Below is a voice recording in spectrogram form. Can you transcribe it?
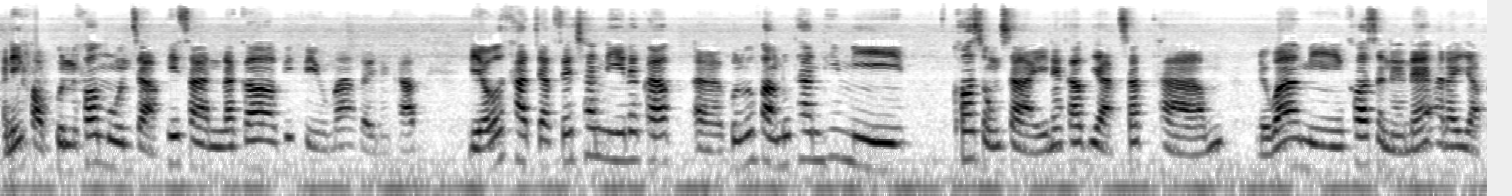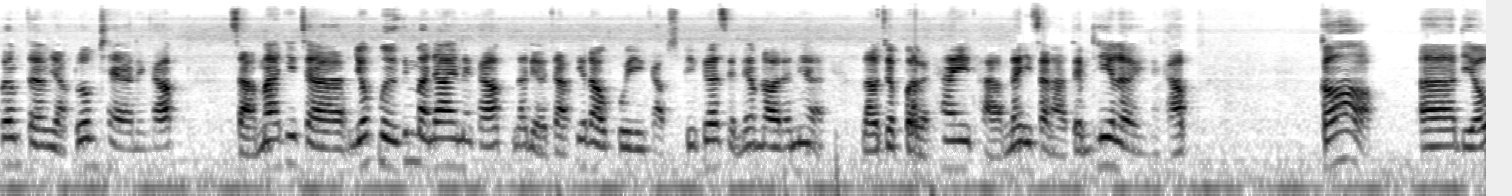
อันนี้ขอบคุณข้อมูลจากพี่ซันแล้วก็พี่ฟิลมากเลยนะครับ เดี๋ยวถัดจาก session นี้นะครับคุณผู้ฟังทุกท่านที่มี ข้อสงสัยนะครับ อยากซักถาม หรือว่ามีข้อเสนอแนะอะไรอยากเพิ่มเติมอยากร่วมแชร์นะครับ สามารถที่จะยกมือขึ้นมาได้นะครับ แล้วเดี๋ยวจากที่เราคุยกับ speaker เสร็จเรียบร้อยแล้วเนี่ยเราจะเปิดให้ถามได้อิสระเต็มที่เลยนะครับ ก็เดี๋ยว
